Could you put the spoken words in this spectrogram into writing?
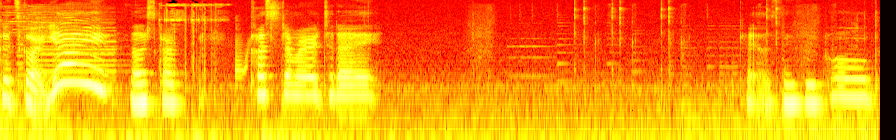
Good score. Yay! Another scar customer today. Okay, this needs to be pulled.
